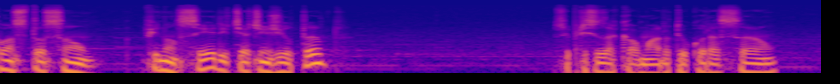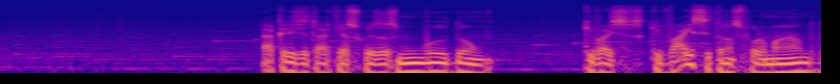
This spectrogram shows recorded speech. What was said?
com a situação financeira e te atingiu tanto, você precisa acalmar o teu coração, acreditar que as coisas mudam, que vai, que vai se transformando.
